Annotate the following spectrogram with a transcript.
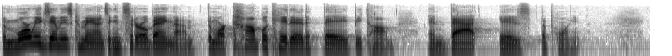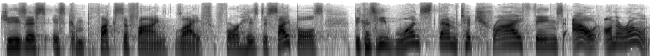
the more we examine these commands and consider obeying them, the more complicated they become. And that is the point. Jesus is complexifying life for his disciples because he wants them to try things out on their own.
